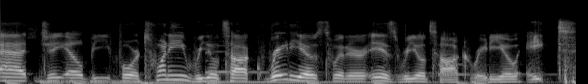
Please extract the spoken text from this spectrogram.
At JLB420, Real Talk Radio's Twitter is Real Talk Radio 8.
